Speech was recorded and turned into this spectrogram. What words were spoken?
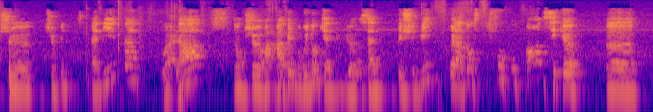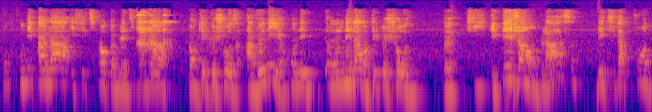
je, je, fais une petite manip. Voilà. Donc, je rappelle Bruno qui a dû, euh, ça a dû couper chez lui. Voilà. Donc, ce qu'il faut comprendre, c'est que euh, on n'est pas là, effectivement, comme l'a dit Nina, dans quelque chose à venir. On est, on est là dans quelque chose euh, qui est déjà en place, mais qui va prendre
